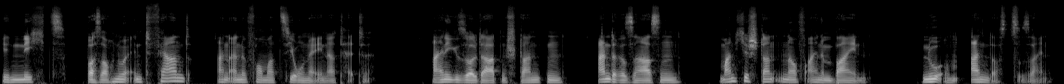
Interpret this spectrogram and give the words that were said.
in nichts, was auch nur entfernt an eine Formation erinnert hätte. Einige Soldaten standen, andere saßen, manche standen auf einem Bein, nur um anders zu sein.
